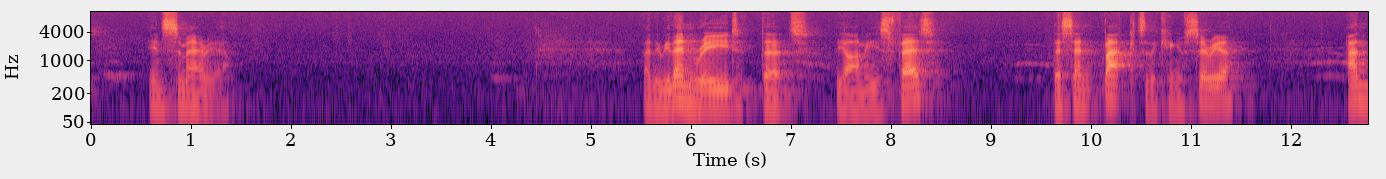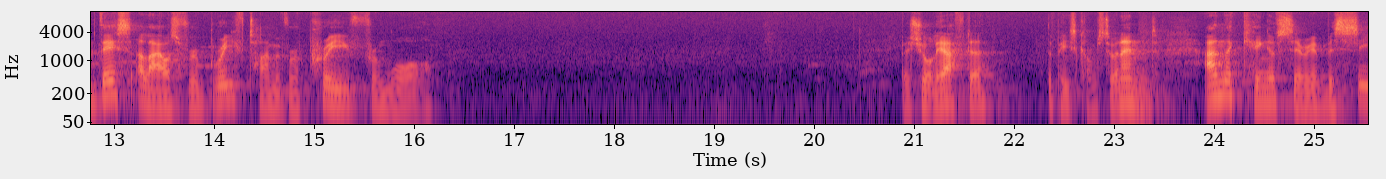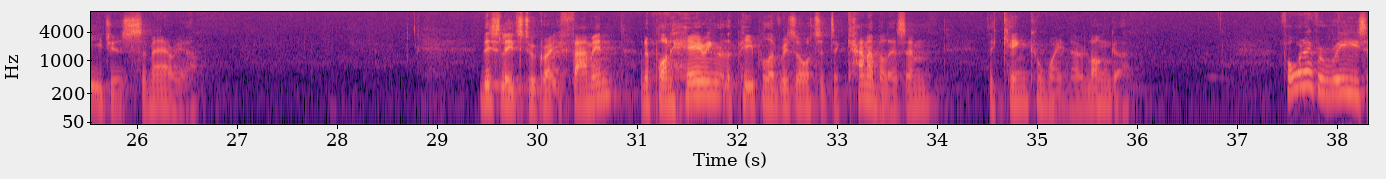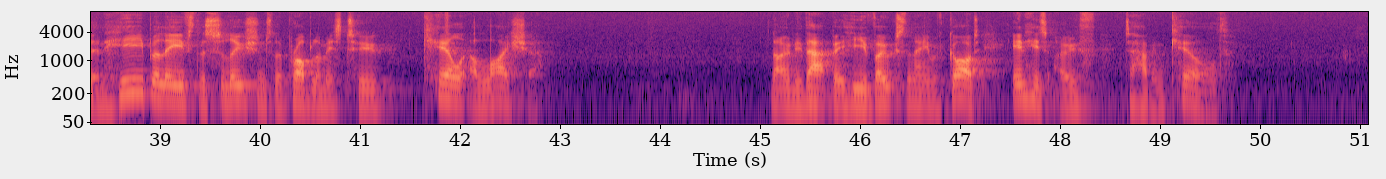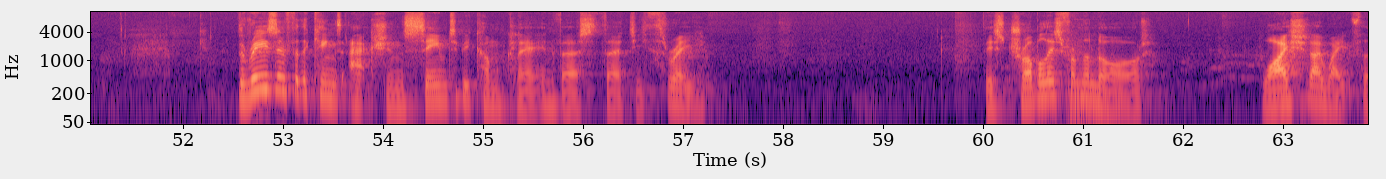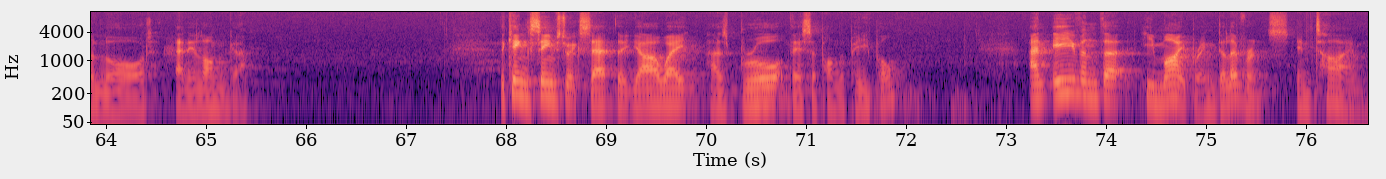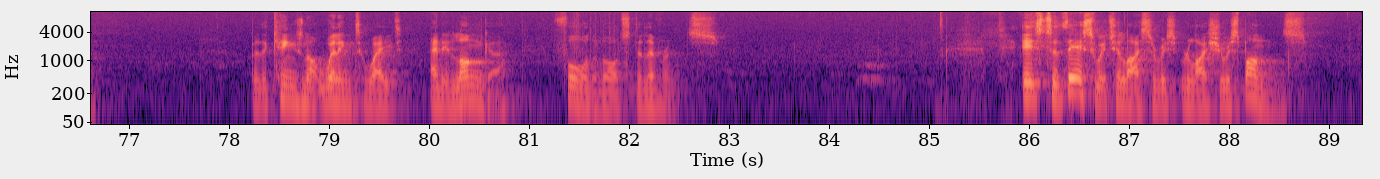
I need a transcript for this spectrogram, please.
in Samaria. And we then read that the army is fed, they're sent back to the king of Syria, and this allows for a brief time of reprieve from war. But shortly after, the peace comes to an end. and the king of Syria besieges Samaria. This leads to a great famine, and upon hearing that the people have resorted to cannibalism, the king can wait no longer. For whatever reason, he believes the solution to the problem is to kill Elisha. Not only that, but he evokes the name of God in his oath to have him killed. The reason for the king's actions seem to become clear in verse 33. This trouble is from the Lord. Why should I wait for the Lord any longer? The king seems to accept that Yahweh has brought this upon the people, and even that he might bring deliverance in time. But the king's not willing to wait any longer for the Lord's deliverance. It's to this which Elisha, responds.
